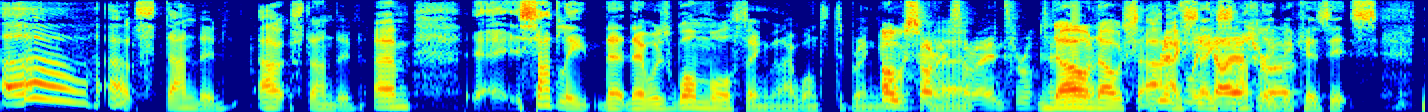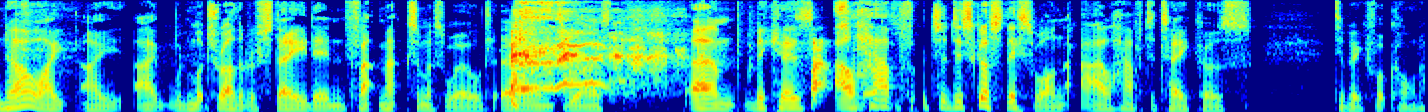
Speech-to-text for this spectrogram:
Oh, outstanding, outstanding. Um, sadly, there, there, was one more thing that I wanted to bring. Up. Oh, up. sorry, uh, sorry, I interrupted. No, no, I, I say sadly because it's no. I, I, I would much rather have stayed in Fat Maximus world, um, to be honest, um, because Fat I'll have to discuss this one. I'll have to take us to Bigfoot Corner.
